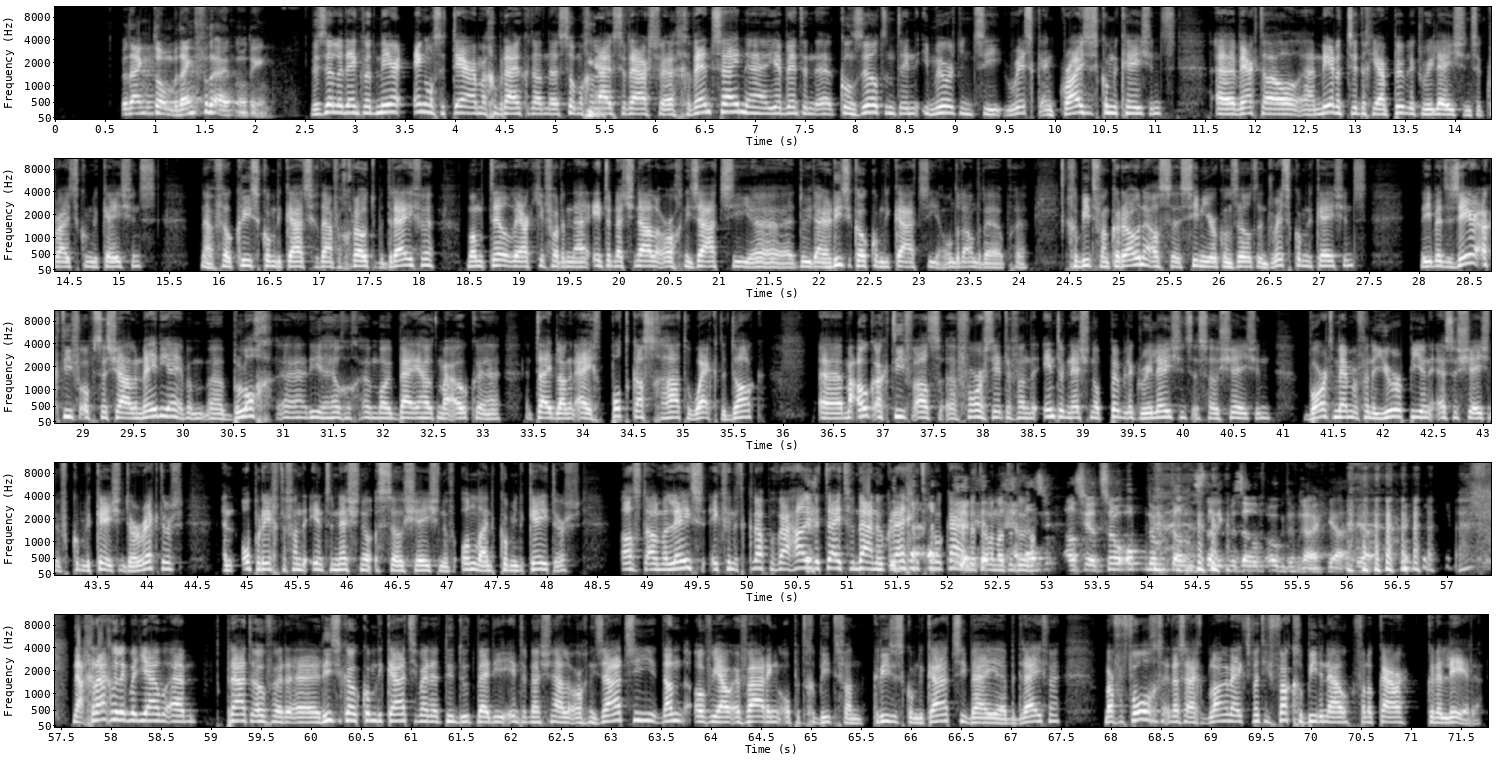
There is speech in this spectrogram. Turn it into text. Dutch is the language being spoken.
Bedankt Tom, bedankt voor de uitnodiging. We zullen denk ik wat meer Engelse termen gebruiken dan uh, sommige ja. luisteraars uh, gewend zijn. Uh, je bent een consultant in Emergency Risk and Crisis Communications. werkt al meer dan 20 jaar in Public Relations en Crisis Communications. Nou, veel crisiscommunicatie gedaan voor grote bedrijven. Momenteel werk je voor een internationale organisatie. doe je daar risicocommunicatie, onder andere op het gebied van corona als Senior Consultant Risk Communications. Je bent zeer actief op sociale media. Je hebt een uh, blog uh, die je heel uh, mooi bijhoudt, maar ook een tijd lang een eigen podcast gehad, Whack the Dog. maar ook actief als voorzitter van de International Public Relations Association, boardmember van de European Association of Communication Directors en oprichter van de International Association of Online Communicators als het allemaal lees, ik vind het knap. Waar haal je de tijd vandaan? Hoe krijg je het voor elkaar om dat allemaal te doen? Als je, als je het zo opnoemt, dan stel ik mezelf ook de vraag. Ja, ja. nou, graag wil ik met jou um, praten over uh, risicocommunicatie, waar je dat nu doet bij die internationale organisatie. Dan over jouw ervaring op het gebied van crisiscommunicatie bij uh, bedrijven. Maar vervolgens, en dat is eigenlijk het belangrijkste, wat die vakgebieden nou van elkaar kunnen leren.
